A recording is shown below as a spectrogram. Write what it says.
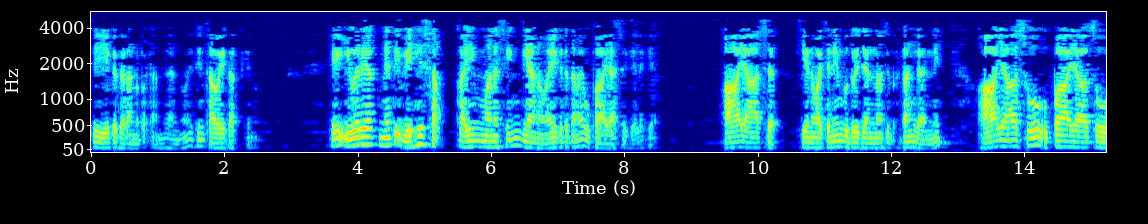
ඉතින් ඒක කරන්න පටන් ගන්නවා. ඉතින් තව එකක් එනවා. ඒ ඉවරයක් නැති වෙහෙසක් කයින් මනසින් යනවා. ඒකට තමයි උපායාස කියලා කියන්නේ. ආයාස කියන වචනයෙන් බුදුරජාණන් වහන්සේ පටන් ගන්නෙ ආයාසෝ උපායාසෝ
